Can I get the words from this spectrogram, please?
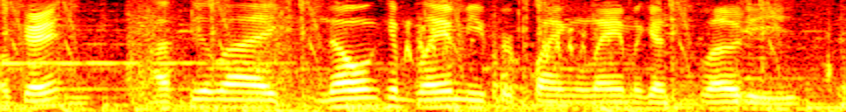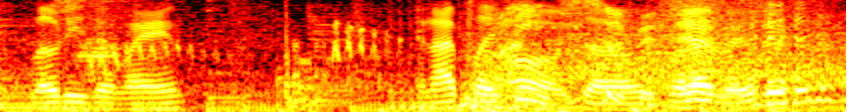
Okay. I feel like no one can blame you for playing lame against floaties. Floaties are lame. And I play Oh, so it's whatever.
